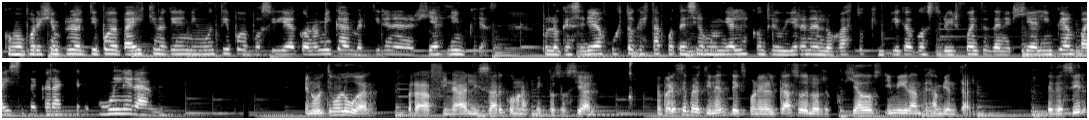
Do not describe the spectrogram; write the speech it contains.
como por ejemplo el tipo de país que no tiene ningún tipo de posibilidad económica de invertir en energías limpias, por lo que sería justo que estas potencias mundiales contribuyeran en los gastos que implica construir fuentes de energía limpia en países de carácter vulnerable. En último lugar, para finalizar con un aspecto social, me parece pertinente exponer el caso de los refugiados inmigrantes ambientales, es decir,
